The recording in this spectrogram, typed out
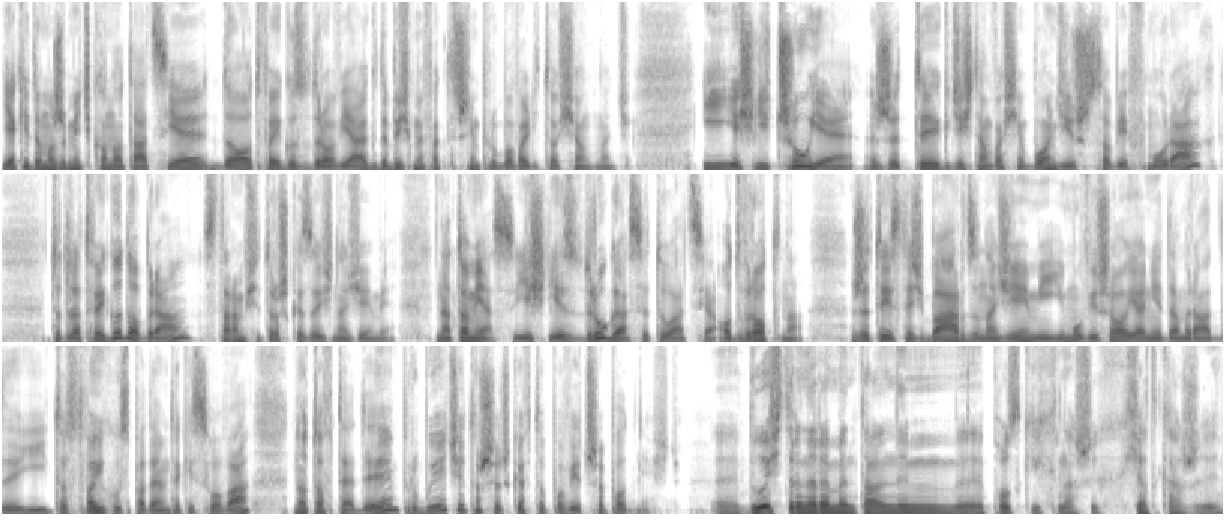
jakie to może mieć konotacje do twojego zdrowia, gdybyśmy faktycznie próbowali to osiągnąć. I jeśli czuję, że ty gdzieś tam właśnie błądzisz sobie w murach, to dla twojego dobra staram się troszkę zejść na ziemię. Natomiast jeśli jest druga sytuacja, odwrotna, że ty jesteś bardzo na ziemi i mówisz, o ja nie dam rady i to z twoich ust takie słowa, no to wtedy próbujecie troszeczkę w to powietrze podnieść. E, byłeś trenerem mentalnym e, polskich naszych siatkarzy.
